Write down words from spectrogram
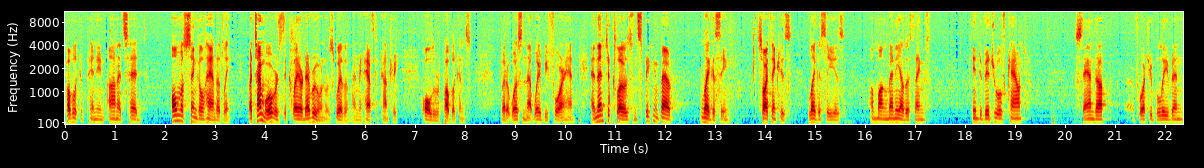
public opinion on its head almost single handedly. By the time war was declared, everyone was with him. I mean, half the country, all the Republicans. But it wasn't that way beforehand. And then to close, and speaking about legacy, so I think his legacy is, among many other things, individuals count, stand up for what you believe in,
